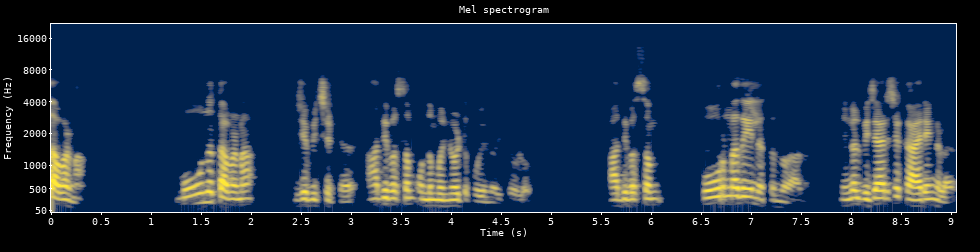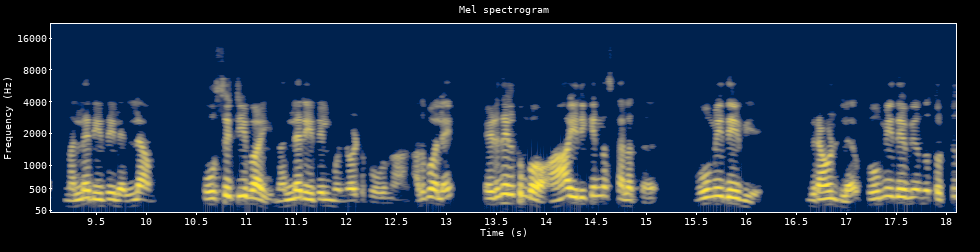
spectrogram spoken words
തവണ മൂന്ന് തവണ ജപിച്ചിട്ട് ആ ദിവസം ഒന്ന് മുന്നോട്ട് പോയി നോക്കിക്കോളൂ. ആ ദിവസം പൂർണതയിൽ എത്തുന്നതാണ് നിങ്ങൾ വിചാരിച്ച കാര്യങ്ങൾ നല്ല രീതിയിലെല്ലാം പോസിറ്റീവായി നല്ല രീതിയിൽ മുന്നോട്ട് പോകുന്നതാണ്. അതുപോലെ എഴുന്നേൽക്കുമ്പോൾ ആ ഇരിക്കുന്ന സ്ഥലത്ത് ഭൂമിദേവിയെ ഗ്രൗണ്ടിൽ ഭൂമിദേവി ഒന്ന് തൊട്ട്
